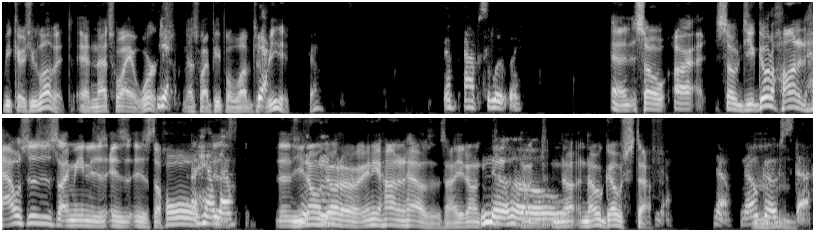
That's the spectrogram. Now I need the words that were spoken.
because you love it, and that's why it works. Yeah. That's why people love to yeah. read it. Yeah. Absolutely. And so, uh, so do you go to haunted houses? I mean, is is, is the whole? Uh, hell no. Is, you don't go to any haunted houses. Huh? You don't. No. Don't, no. No ghost stuff. No. No, no mm-hmm. ghost stuff.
